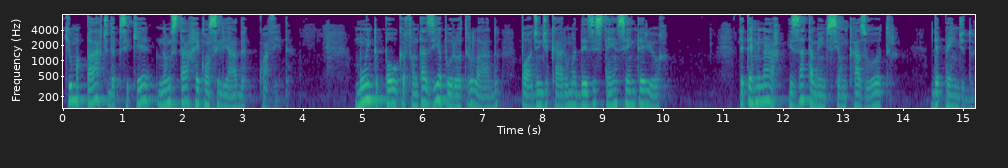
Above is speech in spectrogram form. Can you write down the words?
que uma parte da psique não está reconciliada com a vida. Muito pouca fantasia, por outro lado, pode indicar uma desistência interior. Determinar exatamente se é um caso ou outro depende do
